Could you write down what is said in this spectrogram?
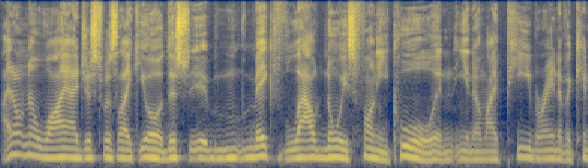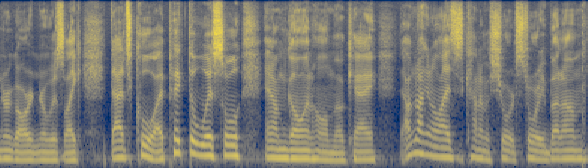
I don't know why I just was like, yo, this make loud noise funny, cool. And you know, my pea brain of a kindergartner was like, that's cool. I picked the whistle and I'm going home, okay? I'm not gonna lie, this is kind of a short story, but um,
